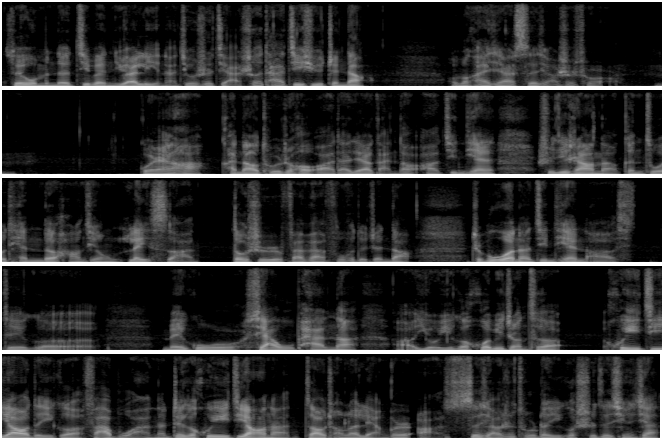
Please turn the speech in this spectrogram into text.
所以我们的基本原理呢，就是假设它继续震荡。我们看一下四小时图，嗯，果然哈，看到图之后啊，大家感到啊，今天实际上呢，跟昨天的行情类似啊。都是反反复复的震荡，只不过呢，今天啊，这个美股下午盘呢，啊，有一个货币政策会议纪要的一个发布啊，那这个会议纪要呢，造成了两根啊四小时图的一个十字星线，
